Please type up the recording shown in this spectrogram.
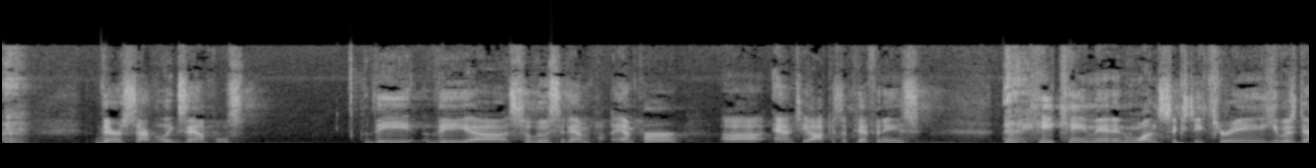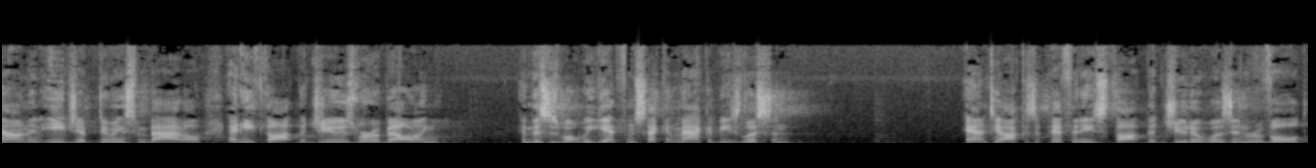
there are several examples. The, the uh, Seleucid Emperor uh, Antiochus Epiphanes he came in in 163. He was down in Egypt doing some battle, and he thought the Jews were rebelling. And this is what we get from 2nd Maccabees. Listen. Antiochus Epiphanes thought that Judah was in revolt,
